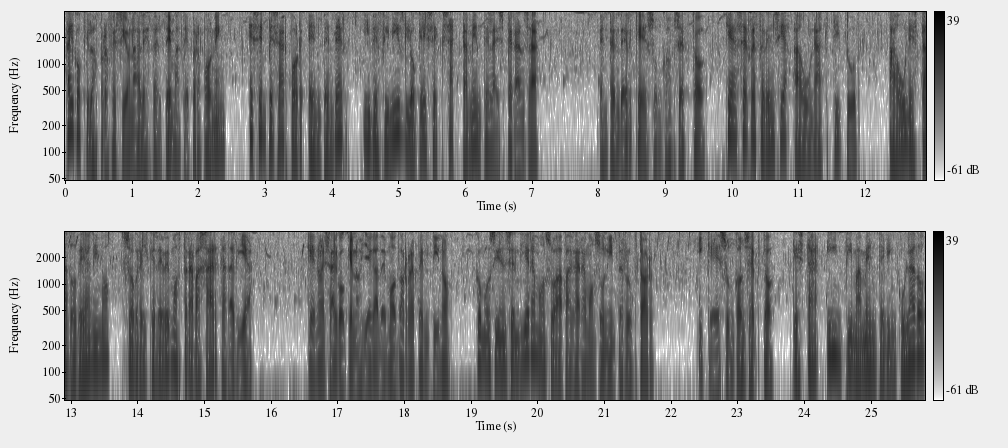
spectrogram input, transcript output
algo que los profesionales del tema te proponen es empezar por entender y definir lo que es exactamente la esperanza. Entender que es un concepto que hace referencia a una actitud, a un estado de ánimo sobre el que debemos trabajar cada día, que no es algo que nos llega de modo repentino, como si encendiéramos o apagáramos un interruptor, y que es un concepto que está íntimamente vinculado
